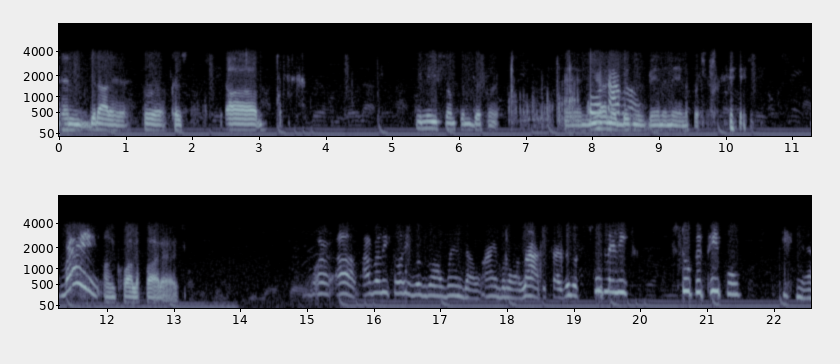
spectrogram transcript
and get out of here for real, because um, we need something different, and you Call have no business being in there in the first place. Right. Unqualified ass. Word up. Um, I really thought he was going to win, though. I ain't even going to lie because there was too many stupid people. Yeah.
